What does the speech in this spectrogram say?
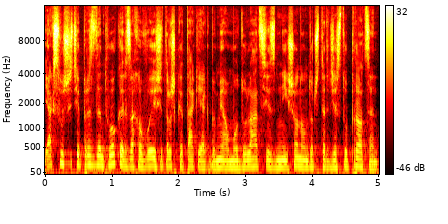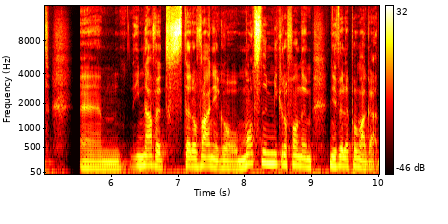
Jak słyszycie, prezydent Walker zachowuje się troszkę tak, jakby miał modulację zmniejszoną do 40%. I nawet sterowanie go mocnym mikrofonem niewiele pomaga.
